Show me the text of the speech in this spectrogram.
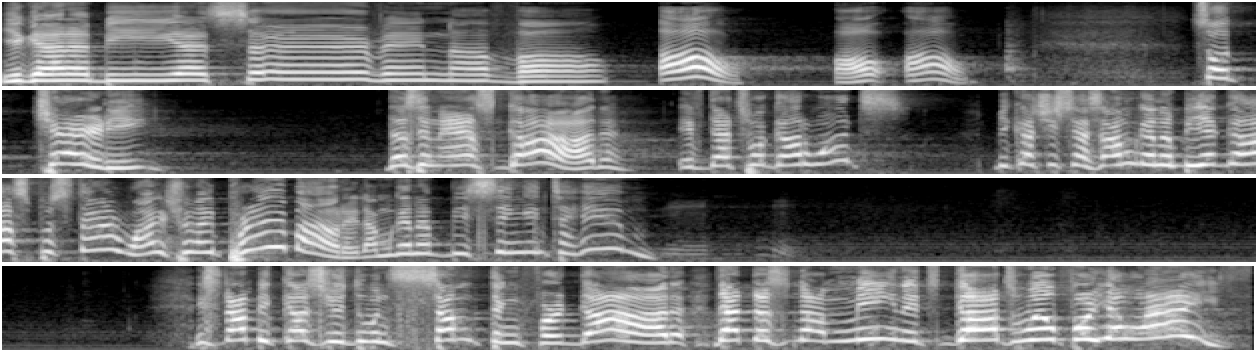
you got to be a servant of all. All, all, all. So charity doesn't ask God if that's what God wants. Because she says, I'm going to be a gospel star. Why should I pray about it? I'm going to be singing to Him. It's not because you're doing something for God, that does not mean it's God's will for your life.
